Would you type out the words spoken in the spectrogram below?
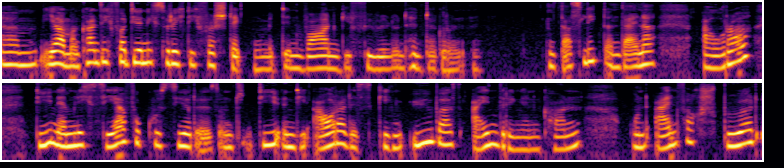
ähm, ja, man kann sich vor dir nicht so richtig verstecken mit den wahren Gefühlen und Hintergründen. Und das liegt an deiner Aura, die nämlich sehr fokussiert ist und die in die Aura des Gegenübers eindringen kann und einfach spürt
